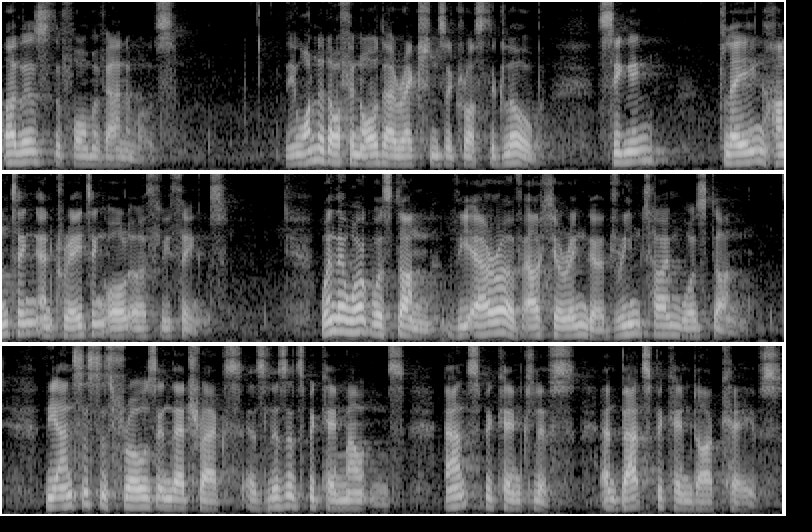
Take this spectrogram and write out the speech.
others the form of animals. They wandered off in all directions across the globe, singing, playing, hunting, and creating all earthly things. When their work was done, the era of Alcheringa, dream time, was done. The ancestors froze in their tracks as lizards became mountains, ants became cliffs, and bats became dark caves.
